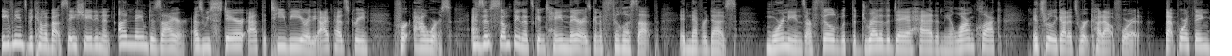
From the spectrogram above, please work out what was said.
Evenings become about satiating an unnamed desire as we stare at the TV or the iPad screen for hours, as if something that's contained there is going to fill us up. It never does. Mornings are filled with the dread of the day ahead, and the alarm clock It's really got its work cut out for it. That poor thing.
